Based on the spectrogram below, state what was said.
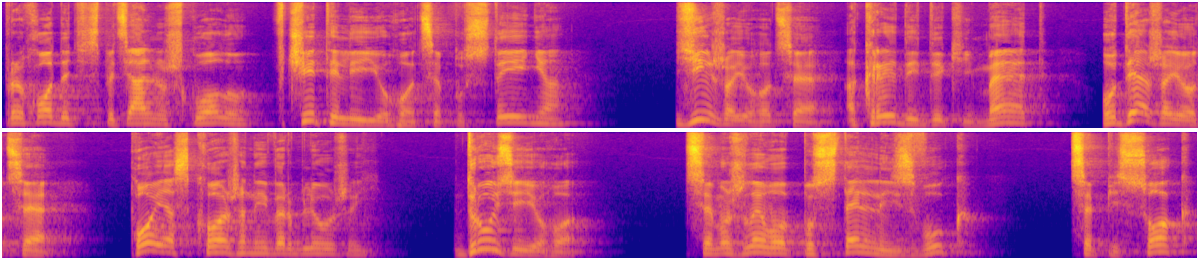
приходить в спеціальну школу, вчителі його це пустиня, їжа його це акридий дикий мед, одежа його це пояс кожаний верблюжий, друзі його це, можливо, пустельний звук, це пісок.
